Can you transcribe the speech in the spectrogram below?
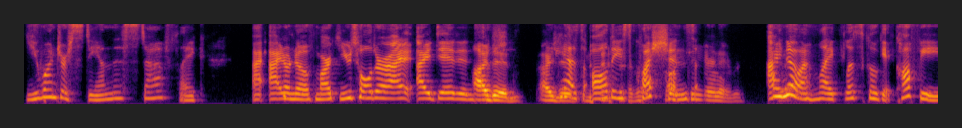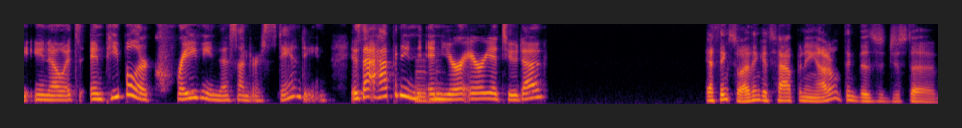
You understand this stuff? Like, I, I don't know if Mark, you told her I, I did. And so I did. She, I did. She has all these questions. your neighbor. I know. I'm like, let's go get coffee. You know, it's and people are craving this understanding. Is that happening mm-hmm. in your area too, Doug? I think so. I think it's happening. I don't think this is just a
